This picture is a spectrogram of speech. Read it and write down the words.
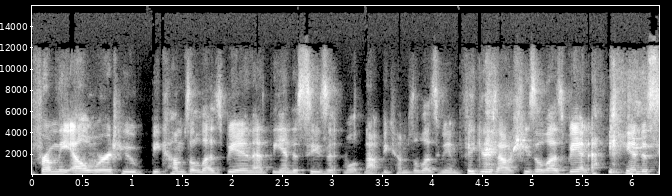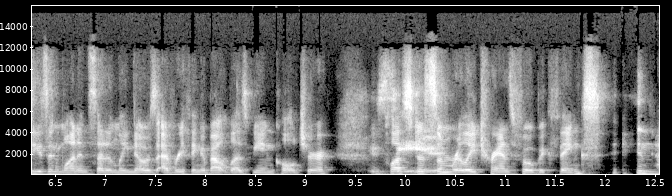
from the L word who becomes a lesbian at the end of season. Well, not becomes a lesbian, figures out she's a lesbian at the end of season one and suddenly knows everything about lesbian culture. I Plus, see. does some really transphobic things in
